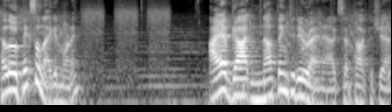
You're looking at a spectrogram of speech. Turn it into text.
Hello, Pixel Knight. Good morning. I have got nothing to do right now except talk to chat.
